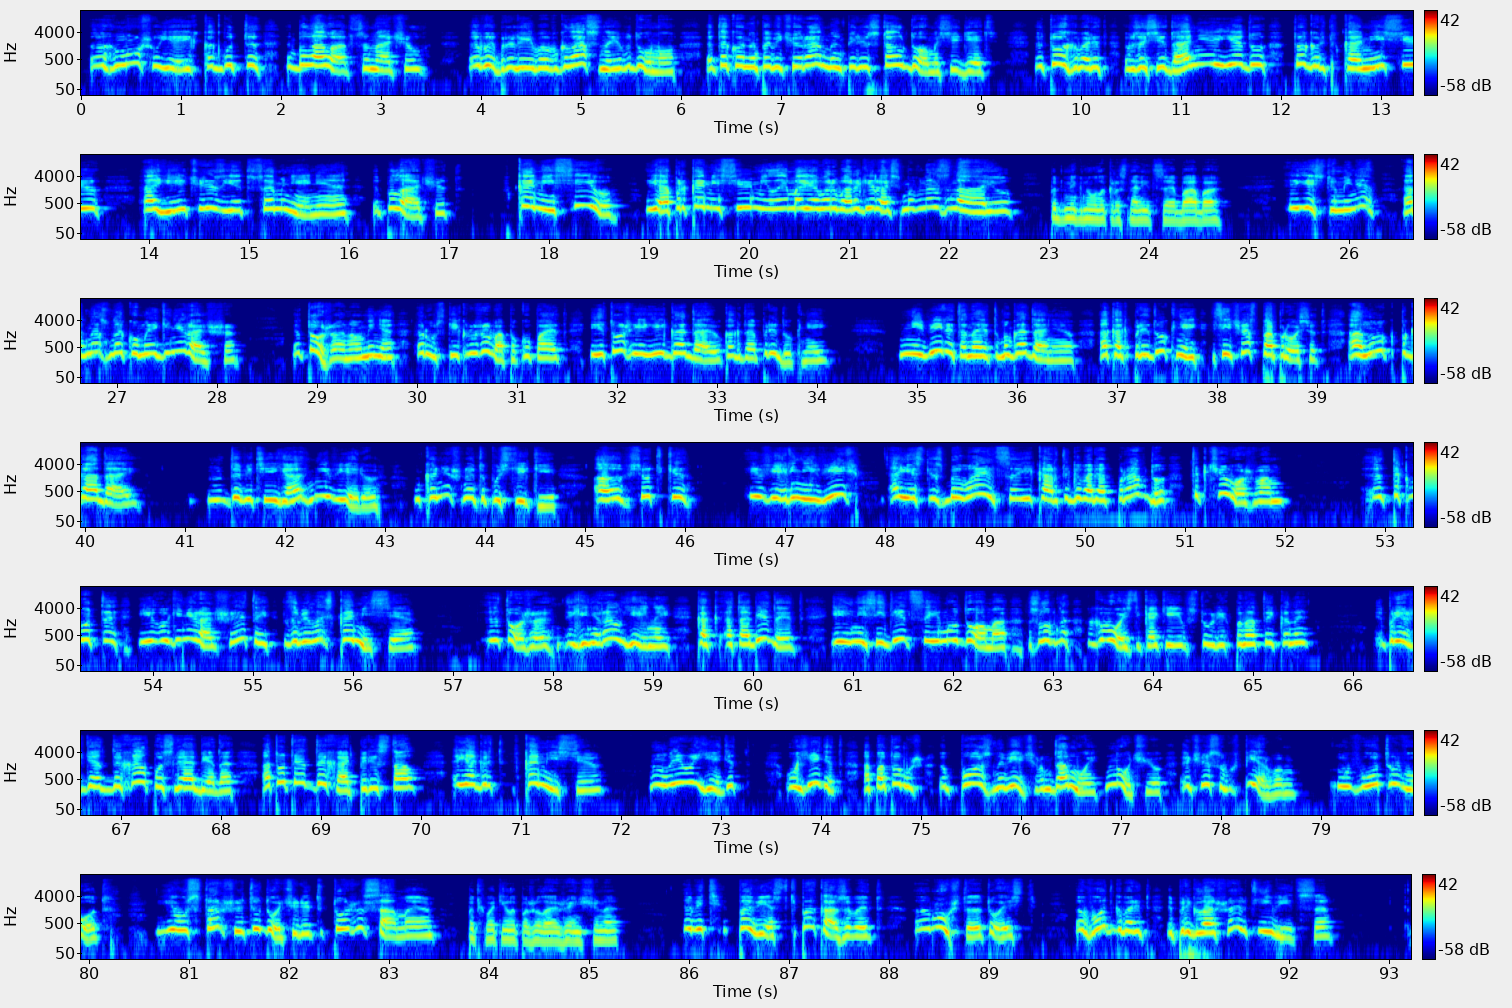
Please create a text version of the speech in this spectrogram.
Муж у ей как будто баловаться начал. Выбрали его в гласный и в думу, так он по вечерам перестал дома сидеть. То, говорит, в заседание еду, то, говорит, в комиссию, а ей через это сомнение, плачет. — В комиссию? Я про комиссию, милая моя Варвара Герасимовна, знаю, — подмигнула краснолицая баба. — Есть у меня одна знакомая генеральша. Тоже она у меня русские кружева покупает, и тоже я ей гадаю, когда приду к ней. Не верит она этому гаданию, а как приду к ней, сейчас попросит, а ну-ка погадай. Да ведь и я не верю. Конечно, это пустяки, а все-таки... Верь, не верь, а если сбывается, и карты говорят правду, так чего ж вам? Э, так вот, э, и у генеральши этой завелась комиссия. Э, тоже генерал ейный, как отобедает, и не сидится ему дома, словно гвозди какие в стульях понатыканы. Прежде отдыхал после обеда, а тут и отдыхать перестал. Я, говорит, в комиссию. Ну и уедет уедет, а потом уж поздно вечером домой, ночью, часу в первом. Вот-вот. И у старшей-то дочери -то, то же самое, — подхватила пожилая женщина. Ведь повестки показывает, муж-то, то есть. Вот, говорит, приглашают явиться.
